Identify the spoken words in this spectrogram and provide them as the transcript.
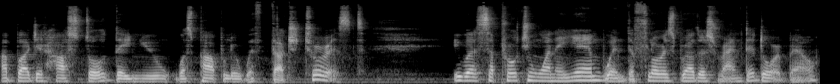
a budget hostel they knew was popular with Dutch tourists. It was approaching 1 a.m. when the Flores brothers rang the doorbell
